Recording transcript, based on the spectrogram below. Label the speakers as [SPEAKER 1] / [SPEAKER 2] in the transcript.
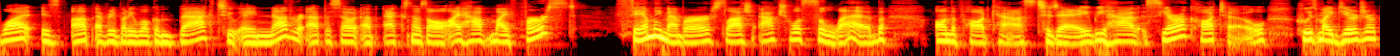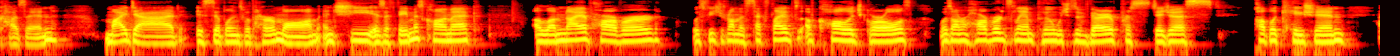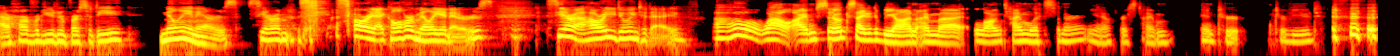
[SPEAKER 1] What is up, everybody? Welcome back to another episode of X Knows All. I have my first family member slash actual celeb on the podcast today. We have Sierra Katow, who's my dear, dear cousin. My dad is siblings with her mom, and she is a famous comic, alumni of Harvard, was featured on the Sex Lives of College Girls, was on Harvard's Lampoon, which is a very prestigious publication at Harvard University. Millionaires. Sierra, sorry, I call her millionaires. Sierra, how are you doing today?
[SPEAKER 2] Oh, wow. I'm so excited to be on. I'm a longtime listener, you know, first time inter- interviewed.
